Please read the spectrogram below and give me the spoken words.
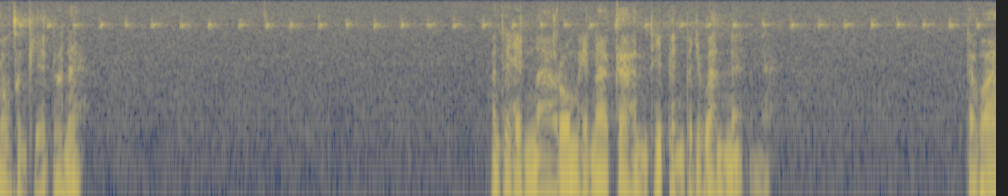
ลองสังเกตดูนะ มันจะเห็นอารมณ์เห็นอาการที่เป็นปัจจุบันเนี่ยแต่ว่า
